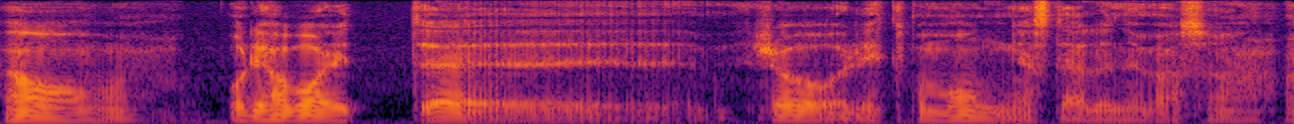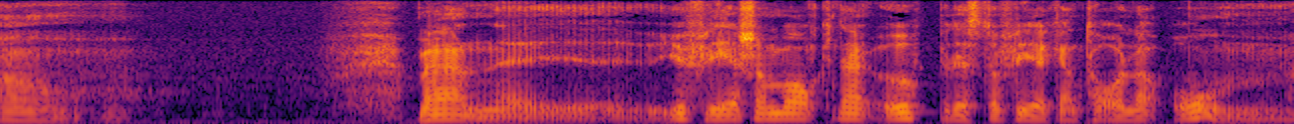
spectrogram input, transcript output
Ja, och det har varit eh, rörigt på många ställen nu alltså. Mm. Men eh, ju fler som vaknar upp, desto fler kan tala om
